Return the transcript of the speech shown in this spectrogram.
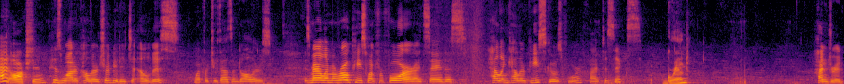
at auction, his watercolor attributed to Elvis went for $2,000. His Marilyn Monroe piece went for four. I'd say this Helen Keller piece goes for five to six. Grand? Hundred.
